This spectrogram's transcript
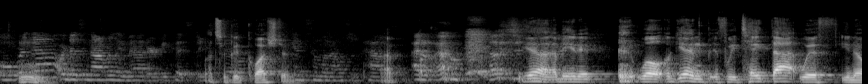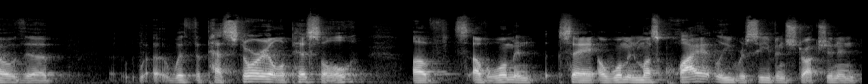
over Hmm. them, or does it not really matter because they're That's a good question. in someone else's house? I don't know. I Yeah, I mean it. Well, again, if we take that with you know the with the pastoral epistle of of a woman saying a woman must quietly receive instruction and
